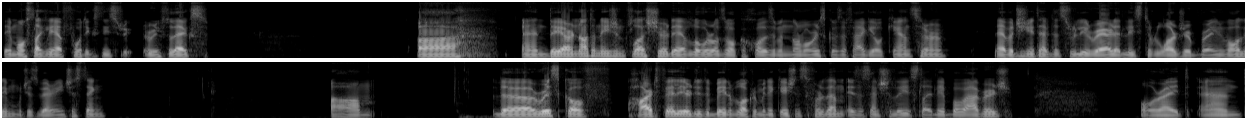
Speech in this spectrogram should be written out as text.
They most likely have photic sneeze re- reflex. Uh, and they are not an Asian flusher. They have lower odds of alcoholism and normal risk of esophageal cancer. They have a genotype that's really rare that leads to larger brain volume, which is very interesting. Um, the risk of heart failure due to beta blocker medications for them is essentially slightly above average. All right, and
